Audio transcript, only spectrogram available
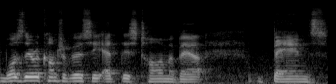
was there a controversy at this time about bands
